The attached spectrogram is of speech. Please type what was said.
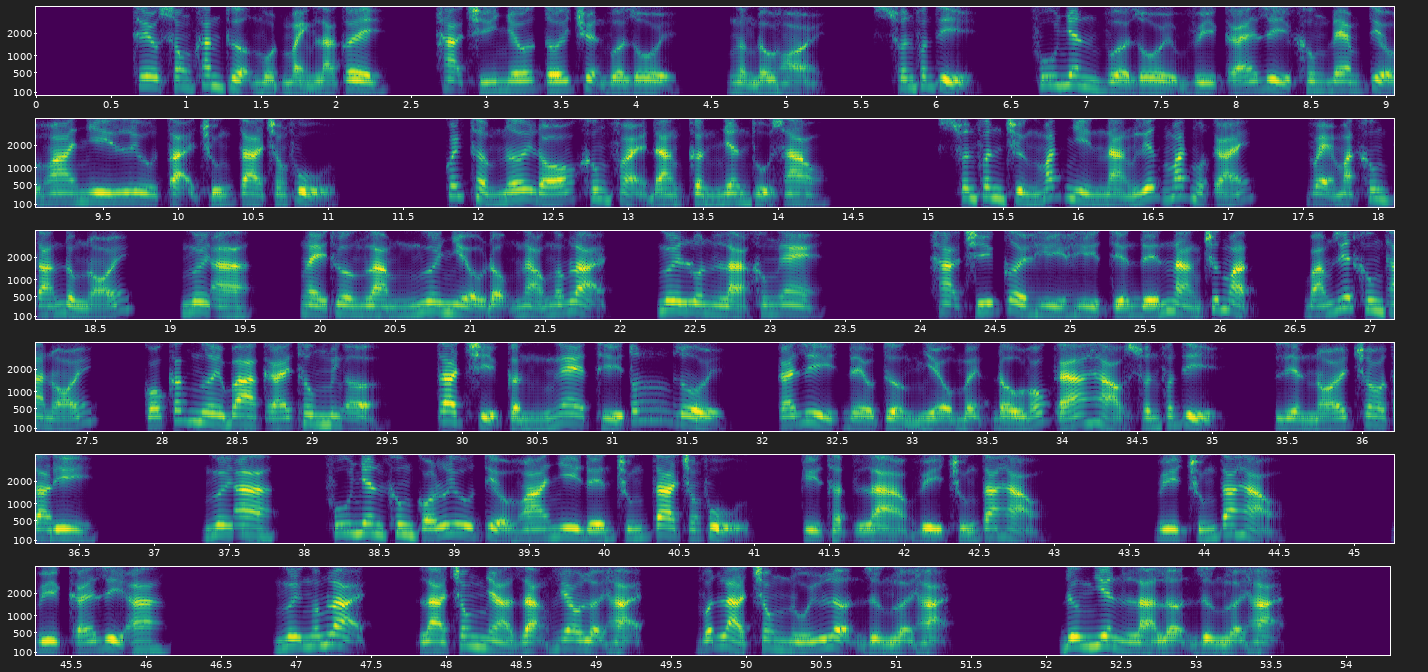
Theo xong khăn thượng một mảnh lá cây, hạ trí nhớ tới chuyện vừa rồi, ngẩng đầu hỏi, Xuân Phân tỷ, phu nhân vừa rồi vì cái gì không đem tiểu hoa nhi lưu tại chúng ta trong phủ. Quách thẩm nơi đó không phải đang cần nhân thủ sao. Xuân Phân chừng mắt nhìn nàng liếc mắt một cái, vẻ mặt không tán đồng nói, ngươi à, ngày thường làm ngươi nhiều động não ngẫm lại, ngươi luôn là không nghe. Hạ trí cười hì hì tiến đến nàng trước mặt, bám giết không tha nói, có các ngươi ba cái thông minh ở, ta chỉ cần nghe thì tốt rồi, cái gì đều tưởng nhiều mệt đầu góc cá hảo xuân phân tỉ, liền nói cho ta đi. Ngươi a, phu nhân không có lưu tiểu hoa nhi đến chúng ta trong phủ, kỳ thật là vì chúng ta hảo. Vì chúng ta hảo. Vì cái gì a? Ngươi ngẫm lại, là trong nhà dạng heo lợi hại, vẫn là trong núi lợn rừng lợi hại. Đương nhiên là lợn rừng lợi hại.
